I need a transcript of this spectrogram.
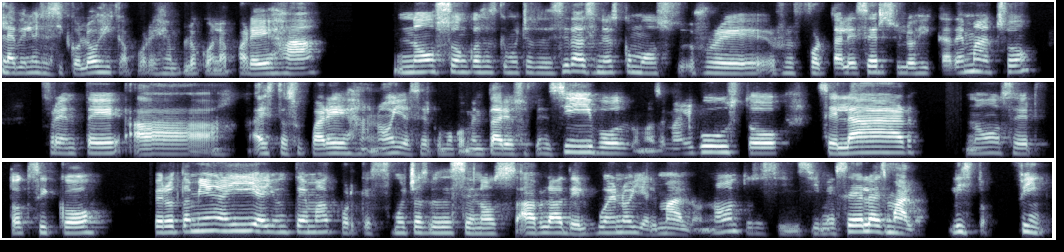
la violencia psicológica, por ejemplo, con la pareja, no son cosas que muchas veces se da, sino es como refortalecer su lógica de macho frente a, esta su pareja, ¿no? Y hacer como comentarios ofensivos, bromas de mal gusto, celar, ¿no? Ser tóxico. Pero también ahí hay un tema porque muchas veces se nos habla del bueno y el malo, ¿no? Entonces, si, si me cela es malo, listo, fin.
